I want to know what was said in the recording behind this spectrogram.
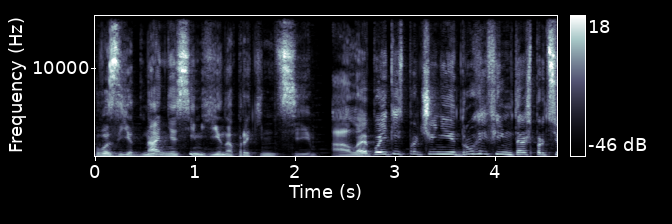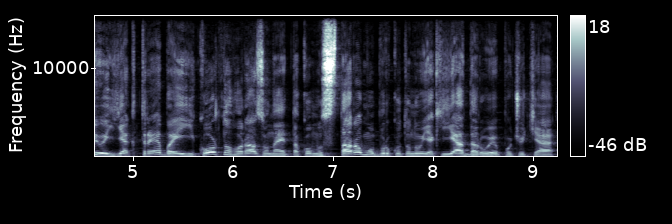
воз'єднання сім'ї наприкінці. Але по якійсь причині другий фільм теж працює як треба, і кожного разу навіть такому старому буркутуну, як я, дарує почуття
